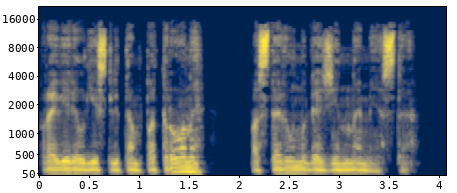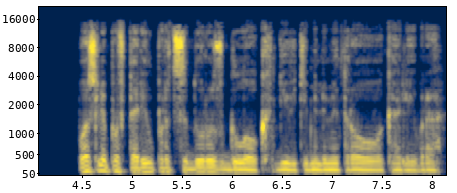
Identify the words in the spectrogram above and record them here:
Проверил, есть ли там патроны, поставил магазин на место. После повторил процедуру с ГЛОК 9-миллиметрового калибра.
